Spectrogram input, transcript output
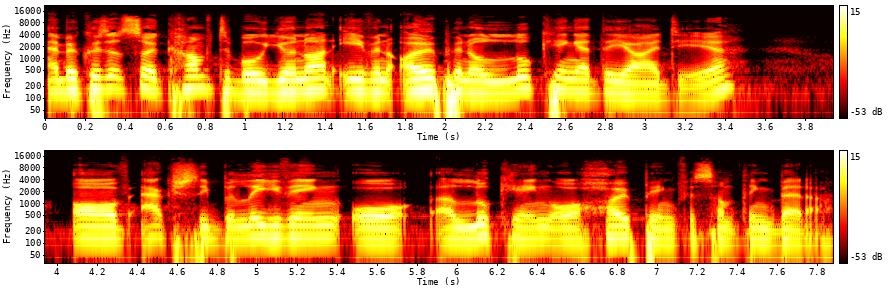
And because it's so comfortable, you're not even open or looking at the idea of actually believing or uh, looking or hoping for something better.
